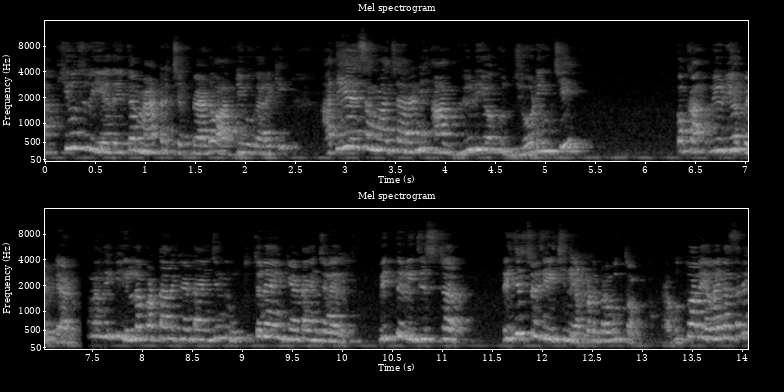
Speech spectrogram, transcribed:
అక్యూజ్డ్ ఏదైతే మ్యాటర్ చెప్పాడో ఆర్టీఓ గారికి అదే సమాచారాన్ని ఆ వీడియోకు జోడించి ఒక వీడియో పెట్టాడు. మందికి ఇళ్ళ పట్టాలు కేటాయించింది ఉత్తుతనే ఏం కేటాయించలేదు. విత్ రిజిస్టర్ రిజిస్టర్ చేయించింది అప్పటి ప్రభుత్వం. ప్రభుత్వాలు ఏవైనా సరే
